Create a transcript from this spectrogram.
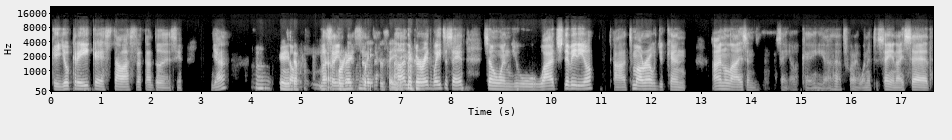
que yo creí que estabas tratando de decir. ¿Ya? Okay, So, the, correct way to say Ajá, it. the correct way to say it. So when you watch the video uh, tomorrow, you can analyze and say, okay, yeah, that's what I wanted to say. And I said,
